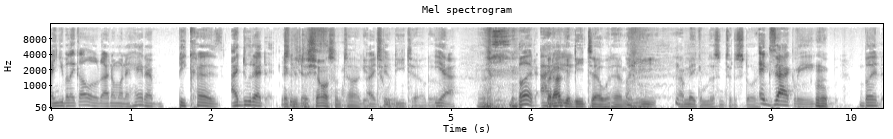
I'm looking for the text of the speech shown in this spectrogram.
and you'd be like, "Oh, I don't want to hear that," because I do that to because just Deshaun sometimes get I too do. detailed though. yeah. but I but i'll get detailed with him and he i make him listen to the story exactly. but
